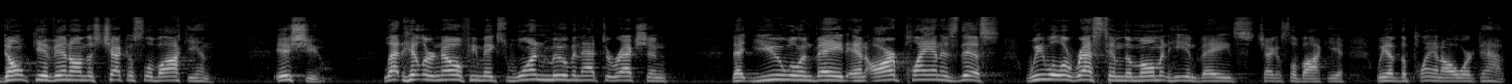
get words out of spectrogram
don't give in on this Czechoslovakian issue. Let Hitler know if he makes one move in that direction that you will invade. And our plan is this. We will arrest him the moment he invades Czechoslovakia. We have the plan all worked out.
